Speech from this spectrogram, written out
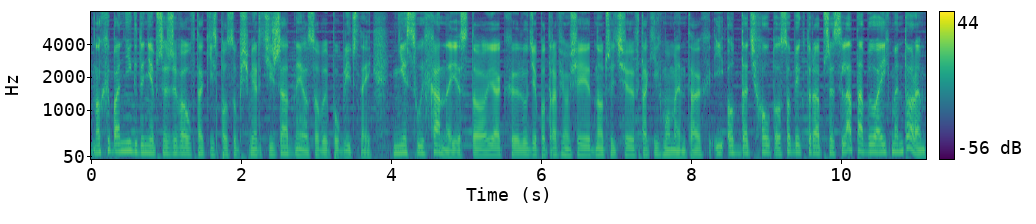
No chyba nigdy nie przeżywał w taki sposób śmierci żadnej osoby publicznej. Niesłychane jest to, jak ludzie potrafią się jednoczyć w takich momentach i oddać hołd osobie, która przez lata była ich mentorem.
